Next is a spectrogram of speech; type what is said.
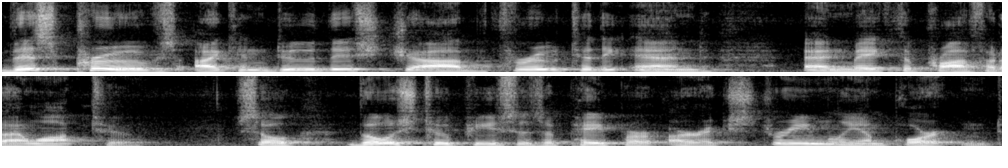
This proves I can do this job through to the end and make the profit I want to. So those two pieces of paper are extremely important.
